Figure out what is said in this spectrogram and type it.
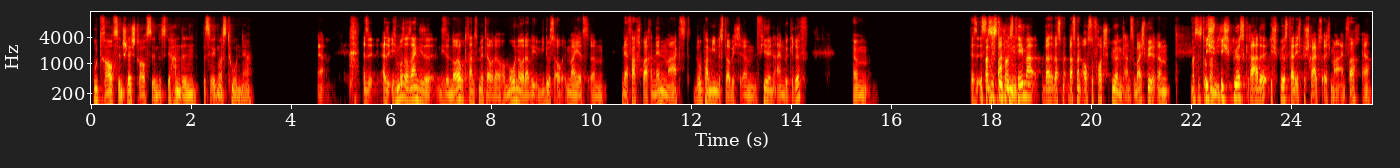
gut drauf sind, schlecht drauf sind, dass wir handeln, dass wir irgendwas tun, ja. Ja. Also, also ich muss auch sagen, diese, diese Neurotransmitter oder Hormone oder wie, wie du es auch immer jetzt ähm, in der Fachsprache nennen magst, Dopamin ist, glaube ich, ähm, vielen ein Begriff. Ähm, das ist was ein ist spannendes Dopamin? Thema, was, was man auch sofort spüren kann. Zum Beispiel, ähm, was ist Dopamin? Ich, ich spüre es gerade, ich spüre es gerade, ich beschreibe es euch mal einfach. Ja.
